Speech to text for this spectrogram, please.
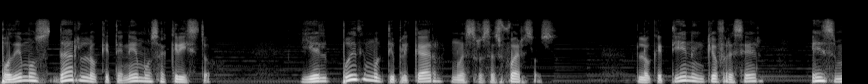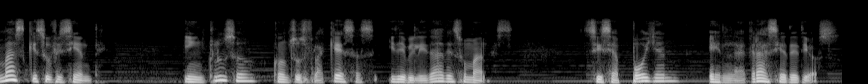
podemos dar lo que tenemos a Cristo, y Él puede multiplicar nuestros esfuerzos. Lo que tienen que ofrecer es más que suficiente, incluso con sus flaquezas y debilidades humanas, si se apoyan en la gracia de Dios.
